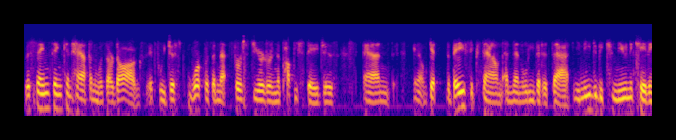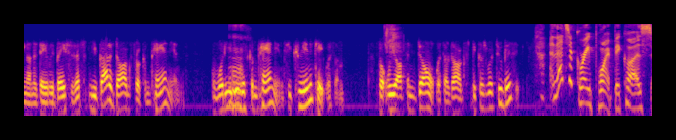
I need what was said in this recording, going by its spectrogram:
The same thing can happen with our dogs. If we just work with them that first year during the puppy stages and you know get the basics down and then leave it at that you need to be communicating on a daily basis. That's, you've got a dog for a companion what do you do mm. with companions? You communicate with them. But we often don't with our dogs because we're too busy. And that's a great point because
